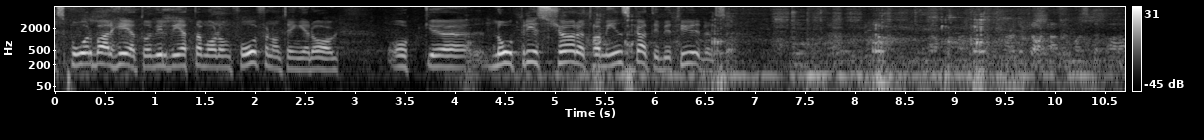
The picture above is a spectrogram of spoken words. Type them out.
spårbarhet och vill veta vad de får för någonting idag. Och eh, lågprisköret har minskat i betydelse klart att det måste vara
